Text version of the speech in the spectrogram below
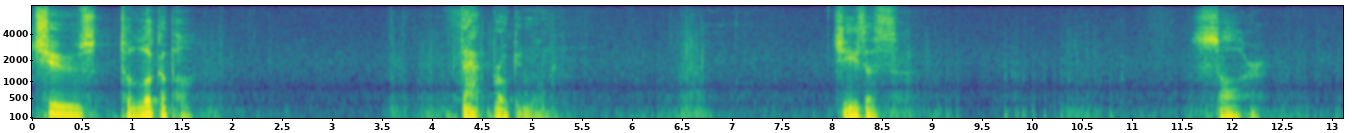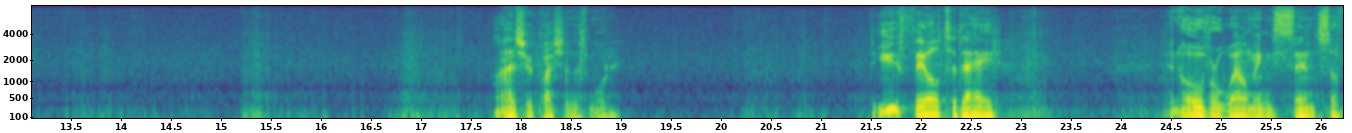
choose to look upon? That broken woman. Jesus saw her. I ask you a question this morning. Do you feel today an overwhelming sense of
